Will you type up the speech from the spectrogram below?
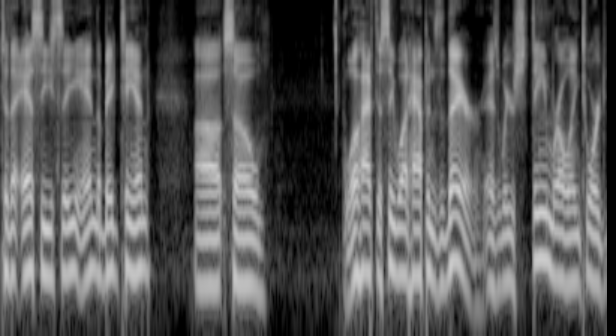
to the SEC and the Big Ten, uh, so we'll have to see what happens there as we're steamrolling toward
